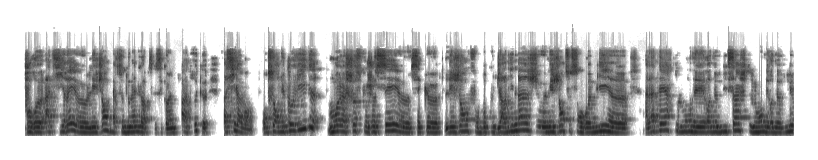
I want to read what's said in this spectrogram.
pour euh, attirer euh, les gens vers ce domaine-là? Parce que c'est quand même pas un truc euh, facile à vendre. On sort du Covid. Moi, la chose que je sais, c'est que les gens font beaucoup de jardinage. Les gens se sont remis à la terre. Tout le monde est redevenu sage. Tout le monde est redevenu.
